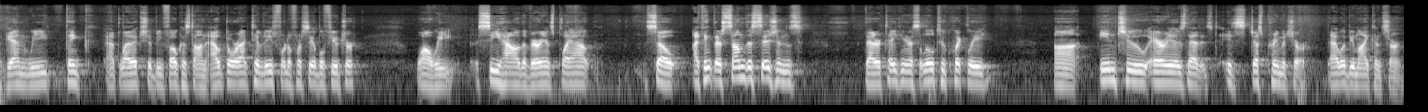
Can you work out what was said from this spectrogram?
Again, we think athletics should be focused on outdoor activities for the foreseeable future while we see how the variants play out. So I think there's some decisions that are taking us a little too quickly uh, into areas that it's, it's just premature. That would be my concern.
